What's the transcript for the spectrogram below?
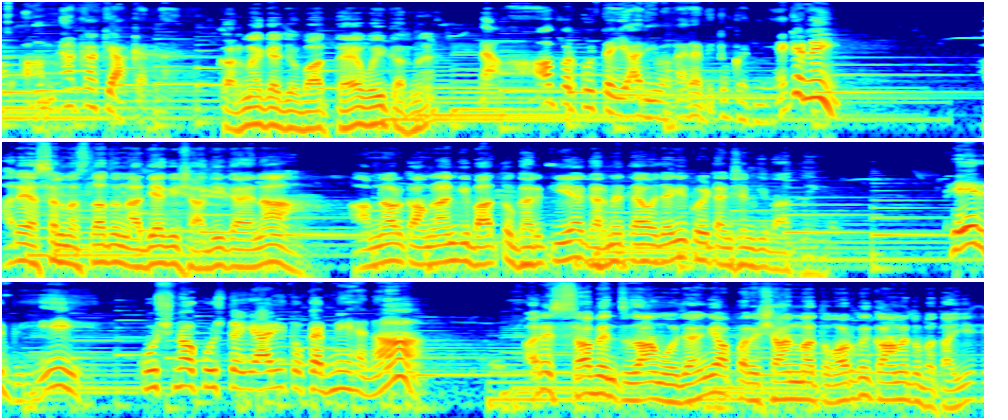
और आमना का क्या करना है? करना क्या? जो बात तय वही करना है। ना पर कुछ तैयारी वगैरह भी तो करनी है कि नहीं? अरे असल मसला तो नादिया की शादी का है ना। आमना और कामरान की बात तो घर की है। घर में तय हो जाएगी कोई टेंशन की बात नहीं फिर भी कुछ ना कुछ तैयारी तो करनी है ना। अरे सब इंतज़ाम हो जाएँगे आप परेशान मत हो और कोई काम है तो बताइए।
